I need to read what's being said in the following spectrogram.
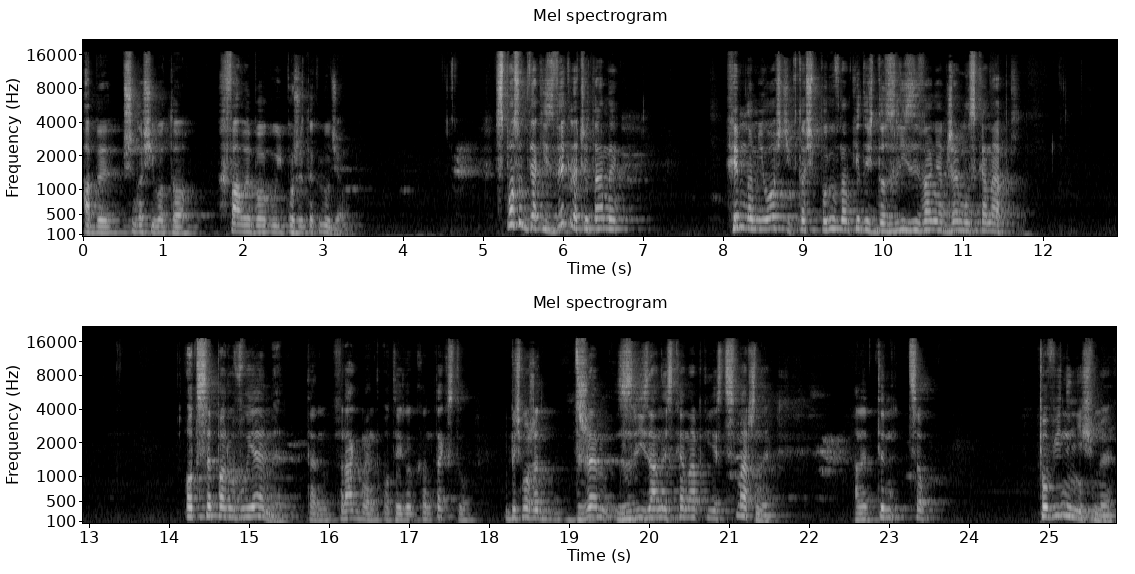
aby przynosiło to chwałę Bogu i pożytek ludziom. Sposób, w jaki zwykle czytamy hymno miłości, ktoś porównał kiedyś do zlizywania dżemu z kanapki. Odseparowujemy ten fragment od jego kontekstu. I być może drzem zlizany z kanapki jest smaczny, ale tym, co powinniśmy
